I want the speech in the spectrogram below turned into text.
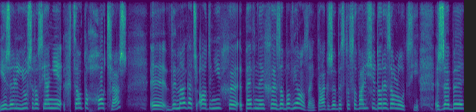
jeżeli już Rosjanie chcą, to chociaż wymagać od nich pewnych zobowiązań, tak? Żeby stosowali się do rezolucji, żeby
